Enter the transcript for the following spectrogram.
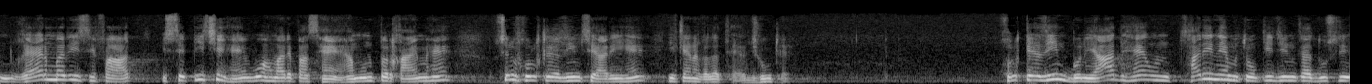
गैर मरी सिफात इससे पीछे हैं, वो हमारे पास हैं। हम उन पर कायम हैं सिर्फ़ खुल्क अजीम से आ रही हैं, ये कहना गलत है, झूठ है। खुल्क अजीम बुनियाद है उन सारी नेमतों की जिनका दूसरी,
